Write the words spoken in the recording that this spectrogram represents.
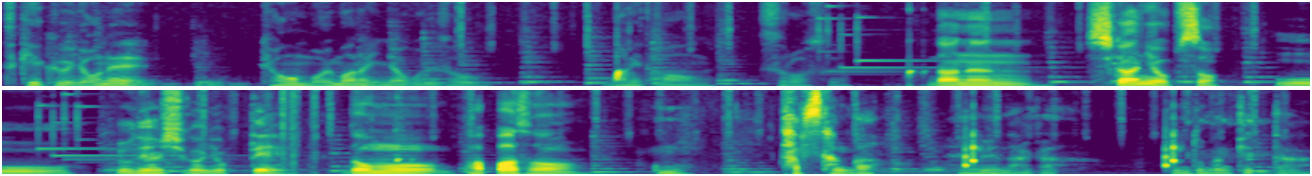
특히 그 연애 경험 뭐 얼마나 있냐고 해서 많이 당황스러웠어요. 나는 시간이 없어. 오 연애할 시간이 없대 너무 바빠서 어머 탑스타인가? 해외 나가? 돈도 많겠다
